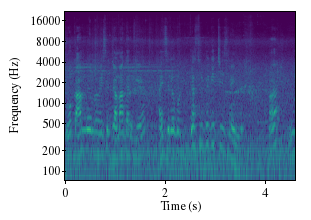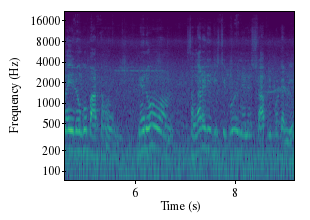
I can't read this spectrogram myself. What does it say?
वो काम में मैं वैसे जमा करके ऐसे लोगों को दस रुपये की चीज़ नहीं है हाँ मैं ये लोगों को बांटता हूँ నేను సంగారెడ్డి డిస్టిక్ నేను స్టాఫ్ రిపోర్టర్ని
